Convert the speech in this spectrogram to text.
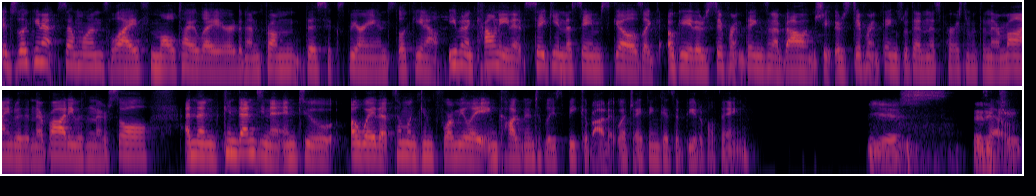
it's looking at someone's life multi-layered and then from this experience looking at even accounting it's taking the same skills like okay there's different things in a balance sheet there's different things within this person within their mind within their body within their soul and then condensing it into a way that someone can formulate and cognitively speak about it which i think is a beautiful thing yes very so. true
